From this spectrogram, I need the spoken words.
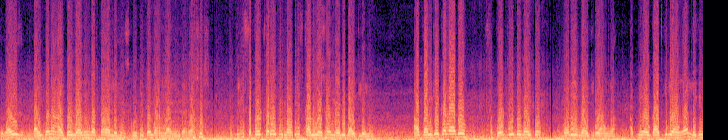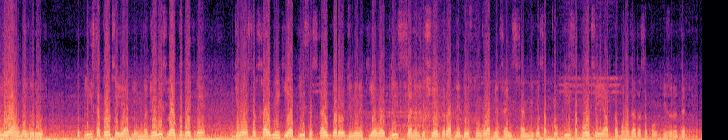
तो भाई बाइक पे ना हर कोई ब्लॉगिंग करता है, लेकिन स्कूटी पे मैं ब्लॉगिंग कर रहा हूँ। तो प्लीज़ सपोर्ट करो कि मैं भी इस काबिल हो जाऊँ, मैं भी बाइक ले लूँ। आप वन के करवा दो सपोर्ट दे दो भाई को। मैं भी एक बाइक ले आऊँगा। अपनी औकात की ले आऊँगा, लेकिन ले आऊँगा ज़रूर। तो प्लीज़ सपोर्ट चाहिए आप लोगों का। जो भी इस ब्लॉग को देख रहे हैं, जिन्होंने सब्सक्राइब नहीं किया प्लीज़ सब्सक्राइब करो। जिन्होंने किया हुआ है प्लीज़ चैनल को शेयर करो। अपने दोस्तों को, अपने फ्रेंड्स फैमिली को सबको। प्लीज़ सपोर्ट चाहिए आपका, बहुत ज़्यादा सपोर्ट की ज़रूरत है।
